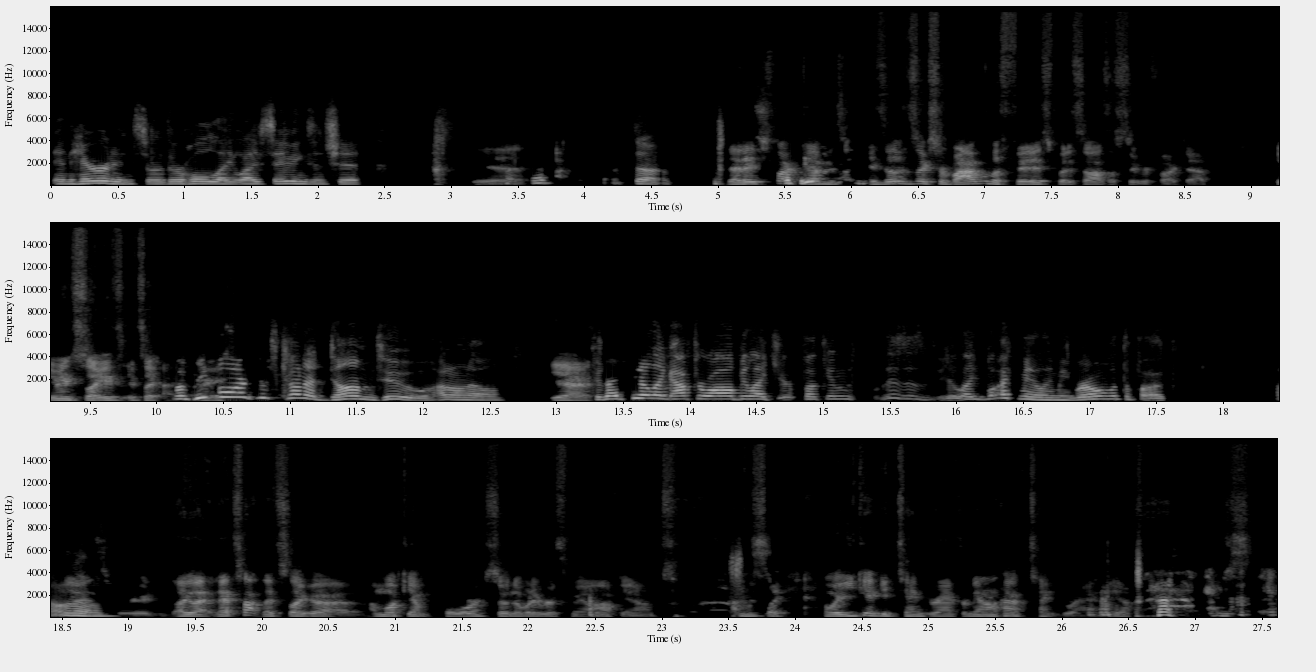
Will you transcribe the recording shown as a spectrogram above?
inheritance or their whole like life savings and shit. Yeah, So that is fucked up. It's, it's, like survival of the fittest, but it's also super fucked up. I mean, it's like it's, it's like but people are just kind of dumb too. I don't know. yeah, Because I feel like after a while, I'll be like, you're fucking, this is, you're like blackmailing me, bro. What the fuck? I don't yeah, know. it's weird. Like that's not that's like uh, I'm lucky I'm poor, so nobody rips me off. You know. I'm just like, well, you can't get ten grand from me. I don't have ten grand. You know, just you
